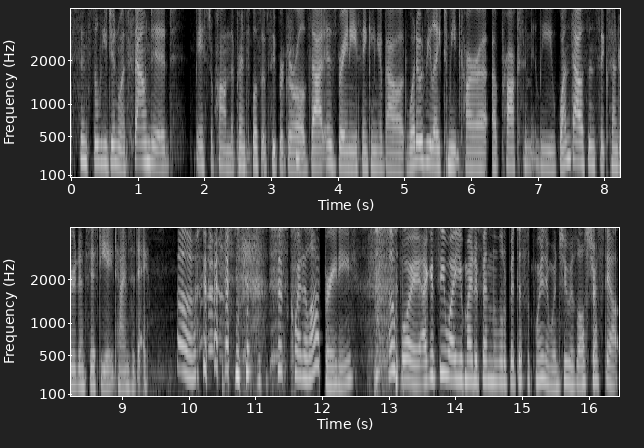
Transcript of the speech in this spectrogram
since the Legion was founded, based upon the principles of Supergirl, that is Brainy thinking about what it would be like to meet Kara approximately 1,658 times a day. Oh, that's quite a lot, Brainy. Oh boy, I can see why you might have been a little bit disappointed when she was all stressed out.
